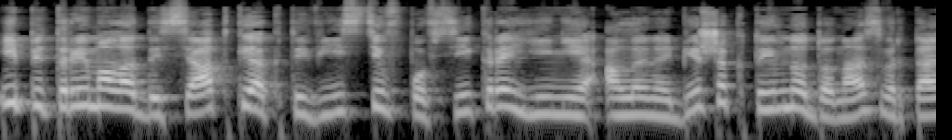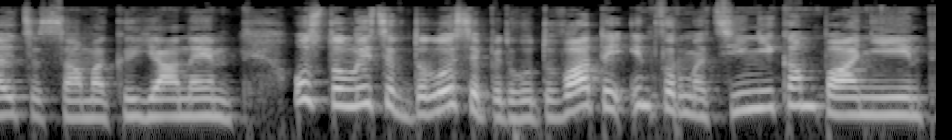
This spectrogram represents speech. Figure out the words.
і підтримала десятки активістів по всій країні, але найбільш активно до нас звертаються саме кияни. У столиці вдалося підготувати інформаційні кампанії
